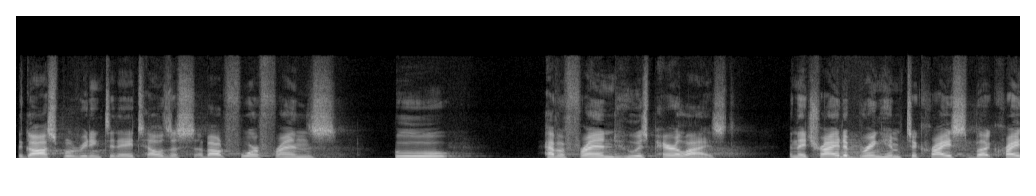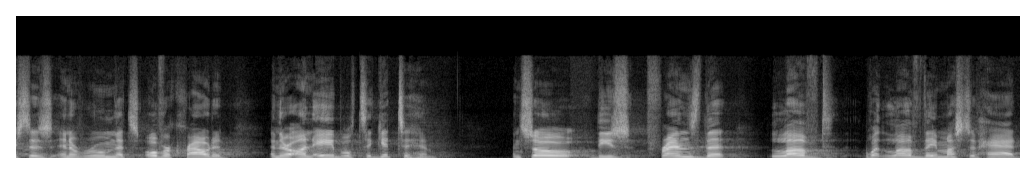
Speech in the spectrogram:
The gospel reading today tells us about four friends who have a friend who is paralyzed. And they try to bring him to Christ, but Christ is in a room that's overcrowded and they're unable to get to him. And so these friends that loved, what love they must have had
